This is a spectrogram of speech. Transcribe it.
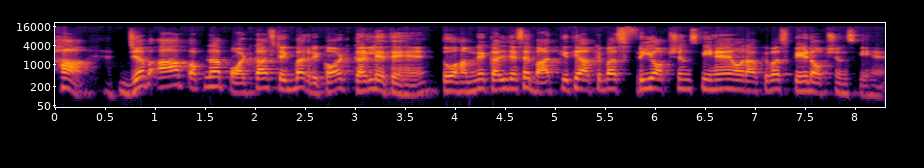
हाँ जब आप अपना पॉडकास्ट एक बार रिकॉर्ड कर लेते हैं तो हमने कल जैसे बात की थी, आपके पास फ्री ऑप्शंस भी हैं और आपके पास पेड ऑप्शंस भी हैं।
